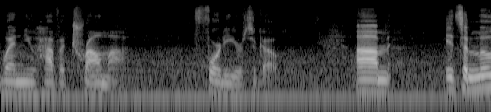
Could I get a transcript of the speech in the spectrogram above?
when you have a trauma 40 years ago. Um, it's a movie.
